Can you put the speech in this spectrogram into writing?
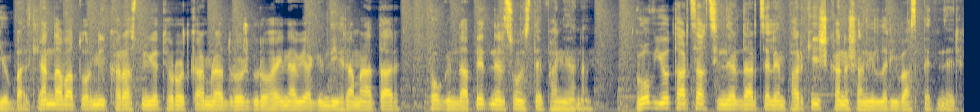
եւ Բալթյան նավատորմի 47-րդ կարմրադրոժ գրոհային ավիագնդի հրամանատար Փոգնդապետ Նելսոն Ստեփանյանը, ով 7 արցախցիներ դարձել են Փարքի իշխանաշանի լրիվ ասպետներ։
